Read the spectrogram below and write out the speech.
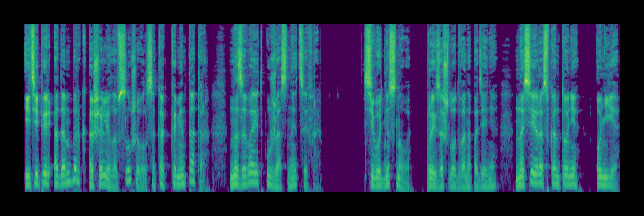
И теперь Адамберг ошалело вслушивался, как комментатор называет ужасные цифры. Сегодня снова произошло два нападения, на сей раз в кантоне Онье.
